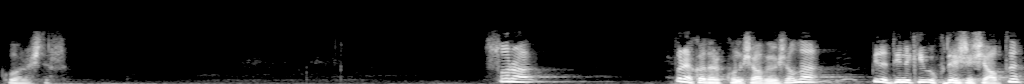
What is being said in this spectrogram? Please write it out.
Kolaylaştır. Sonra buraya kadar konuşalım inşallah. Bir de din iki ukuda için şey yaptı.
